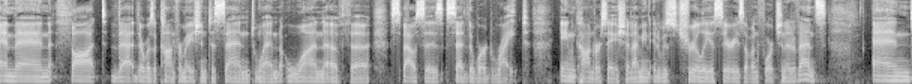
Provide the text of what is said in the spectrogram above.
and then thought that there was a confirmation to send when one of the spouses said the word right in conversation. I mean, it was truly a series of unfortunate events. And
